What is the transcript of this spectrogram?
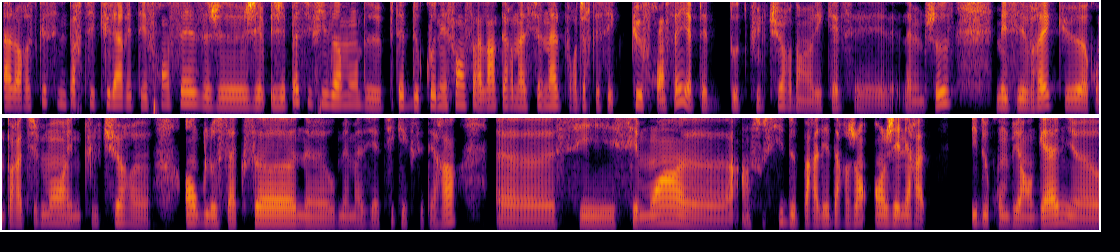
Alors, est-ce que c'est une particularité française? Je n'ai pas suffisamment de peut-être de connaissances à l'international pour dire que c'est que français. Il y a peut-être d'autres cultures dans lesquelles c'est la même chose, mais c'est vrai que euh, comparativement à une culture euh, anglo-saxonne euh, ou même asiatique, etc., c'est moins un souci de parler d'argent en général et de combien on gagne euh,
